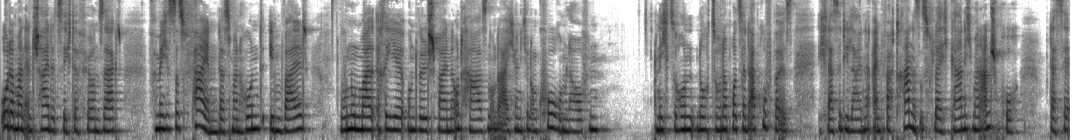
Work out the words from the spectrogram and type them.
Oder man entscheidet sich dafür und sagt, für mich ist es fein, dass mein Hund im Wald, wo nun mal Rehe und Wildschweine und Hasen und Eichhörnchen und Co. rumlaufen, nicht zu, noch zu 100% abrufbar ist. Ich lasse die Leine einfach dran. Es ist vielleicht gar nicht mein Anspruch, dass er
